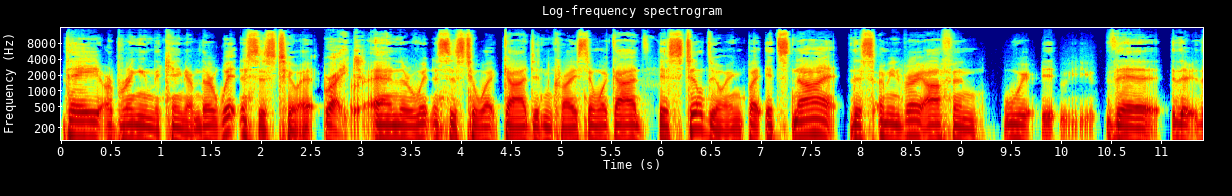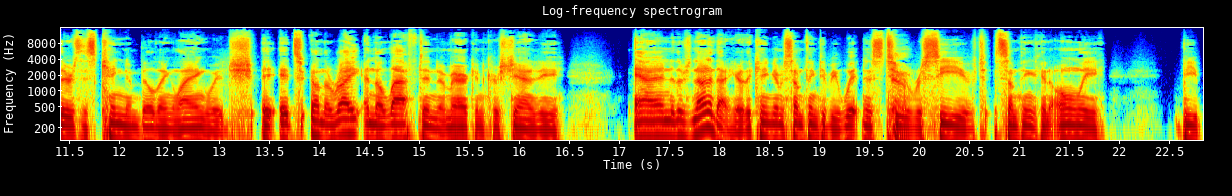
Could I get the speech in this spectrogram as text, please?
they are bringing the kingdom. They're witnesses to it, right? And they're witnesses to what God did in Christ and what God is still doing. But it's not this. I mean, very often we the, the, there's this kingdom building language. It, it's on the right and the left in American Christianity. And there's none of that here. The kingdom is something to be witnessed to, yeah. received. It's something that can only be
